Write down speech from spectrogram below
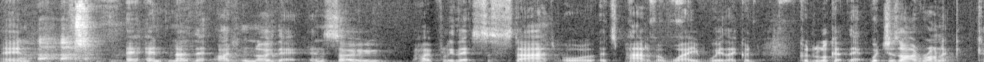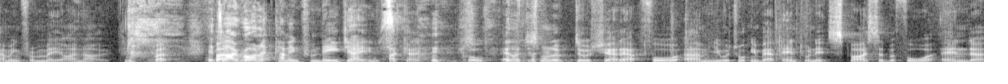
and and, and no, that, I didn't know that, and so hopefully that's the start, or it's part of a wave where they could could look at that, which is ironic coming from me, I know, but It's but- ironic coming from me, James. Okay, cool. And I just want to do a shout out for um, you were talking about Antoinette Spicer before, and uh,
